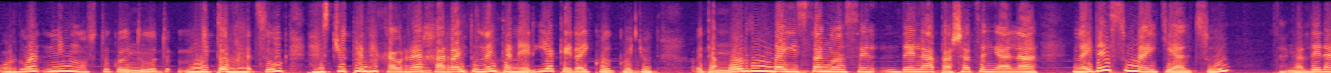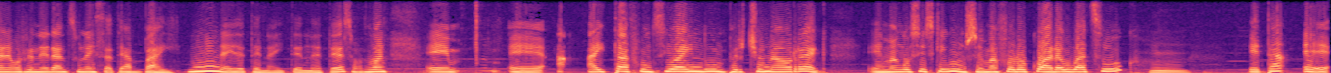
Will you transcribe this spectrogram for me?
Orduan, ni moztuko Mm. ditut mito batzuk, ez jutenak aurrea Ah, jarraitu nahi, eta mm. neriak eraikoiko jut. Eta Mm. orduan bai izango zen dela, pasatzen gala, nahi dezu nahi altzu, eta Mm. galdera horren erantzuna izatea, bai, ni nahi deten nahi ez? Orduan, e, a- aita funtzioa indun pertsona horrek, emango zizkigun semaforoko arau batzuk, Mm. eta e,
